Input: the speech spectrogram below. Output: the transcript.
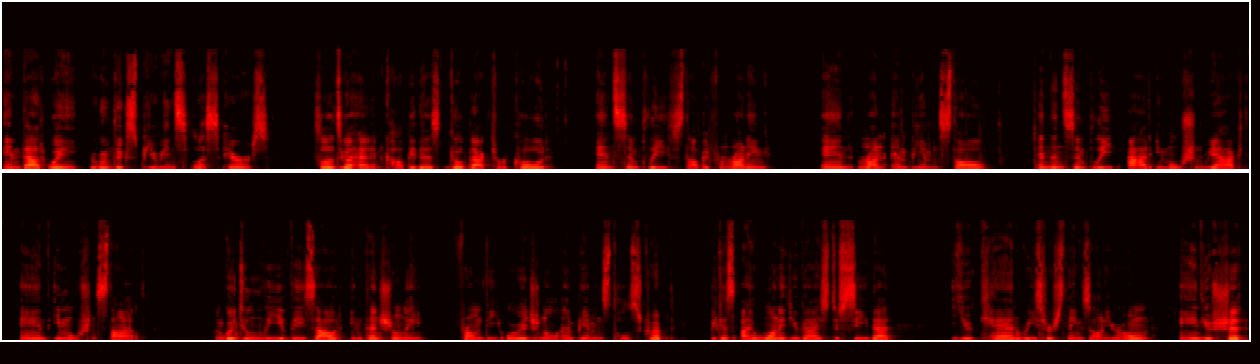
and that way you're going to experience less errors. So let's go ahead and copy this, go back to our code, and simply stop it from running, and run npm install, and then simply add emotion react and emotion styled. I'm going to leave these out intentionally from the original npm install script because I wanted you guys to see that you can research things on your own, and you should.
